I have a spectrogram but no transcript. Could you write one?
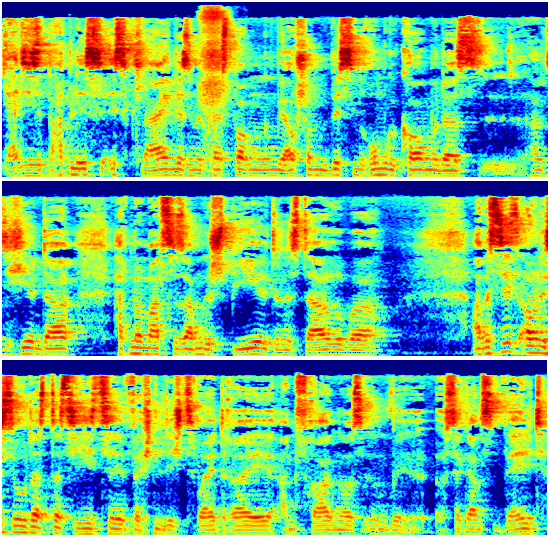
ja, diese Bubble ist, ist klein, wir sind mit Festbaum irgendwie auch schon ein bisschen rumgekommen und das äh, hat sich hier und da, hat man mal zusammen gespielt und ist darüber. Aber es ist jetzt auch nicht so, dass, dass ich jetzt wöchentlich zwei, drei Anfragen aus irgendwie, aus der ganzen Welt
